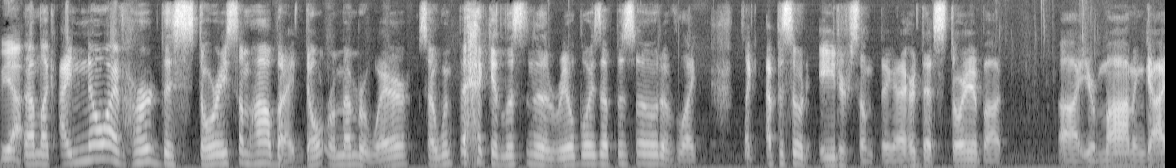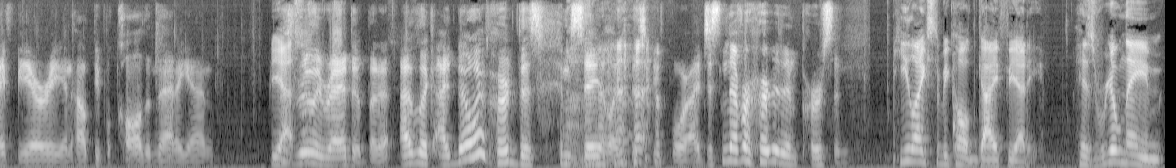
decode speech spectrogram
Yeah. And I'm like, I know I've heard this story somehow, but I don't remember where. So I went back and listened to the Real Boys episode of like, like episode eight or something. I heard that story about uh, your mom and Guy Fieri and how people called him that again. Yes. It's really random, but I'm like, I know I've heard this him say it like this before. I just never heard it in person. He likes to be called Guy Fieri. His real name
